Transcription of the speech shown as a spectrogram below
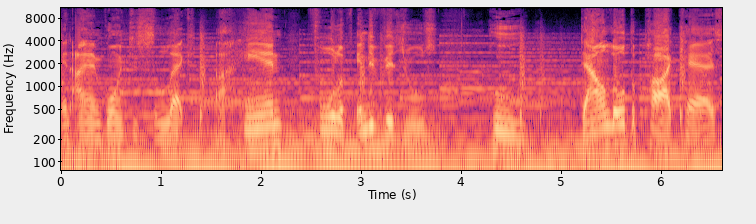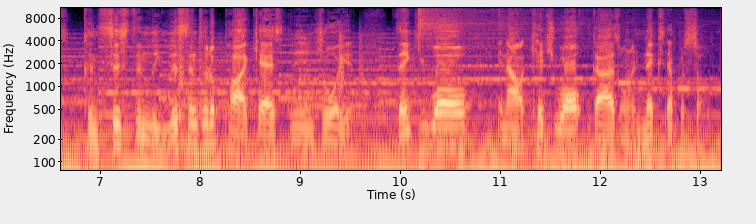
and I am going to select a handful of individuals who Download the podcast consistently, listen to the podcast, and enjoy it. Thank you all, and I'll catch you all guys on the next episode.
